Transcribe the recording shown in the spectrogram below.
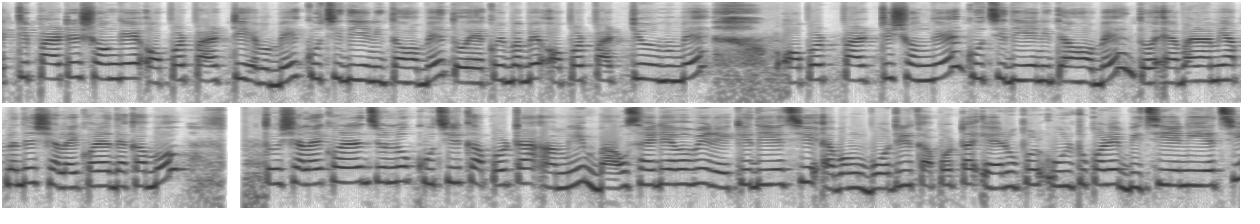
একটি পার্টের সঙ্গে অপর পার্টটি এভাবে কুচি দিয়ে নিতে হবে। তো একইভাবে অপর পার্টটিও এভাবে অপর পার্টটির সঙ্গে কুচি দিয়ে নিতে হবে। তো এবার আমি আপনাদের সেলাই করে দেখাবো। সেলাই করার জন্য কুচির কাপড়টা আমি বাউ সাইডে এভাবে রেখে দিয়েছি এবং বডির কাপড়টা এর উপর উল্টো করে বিছিয়ে নিয়েছি।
